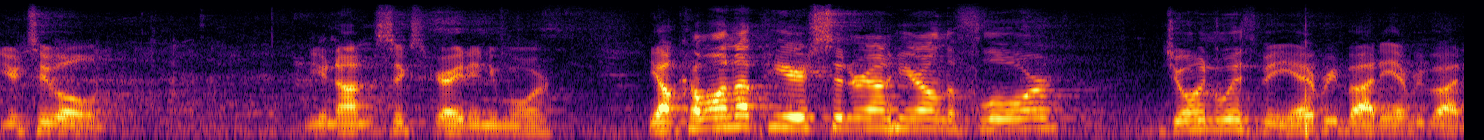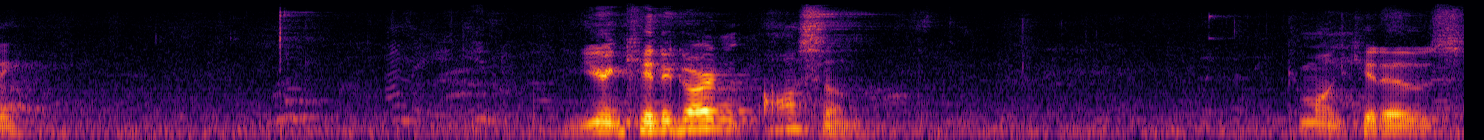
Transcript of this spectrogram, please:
You, are too old. You're not in sixth grade anymore. Y'all come on up here, sit around here on the floor. Join with me, everybody, everybody. You're in kindergarten? Awesome. Come on, kiddos.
